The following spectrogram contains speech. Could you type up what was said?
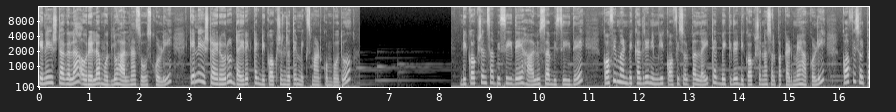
ಕೆನೆ ಇಷ್ಟ ಆಗಲ್ಲ ಅವರೆಲ್ಲ ಮೊದಲು ಹಾಲನ್ನ ಸೋಸ್ಕೊಳ್ಳಿ. ಕೆನೆ ಇಷ್ಟ ಇರೋರು ಡೈರೆಕ್ಟಾಗಿ ಡಿಕಾಕ್ಷನ್ ಜೊತೆ ಮಿಕ್ಸ್ ಮಾಡ್ಕೊಬೋದು. ಡಿಕಾಕ್ಷನ್ ಸಹ ಬಿಸಿ ಇದೆ, ಹಾಲು ಸಹ ಬಿಸಿ ಇದೆ. ಕಾಫಿ ಮಾಡಬೇಕಾದ್ರೆ ನಿಮಗೆ ಕಾಫಿ ಸ್ವಲ್ಪ ಲೈಟಾಗಿ ಬೇಕಿದ್ರೆ ಡಿಕಾಕ್ಷನ್ನ ಸ್ವಲ್ಪ ಕಡಿಮೆ ಹಾಕ್ಕೊಳ್ಳಿ ಕಾಫಿ ಸ್ವಲ್ಪ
